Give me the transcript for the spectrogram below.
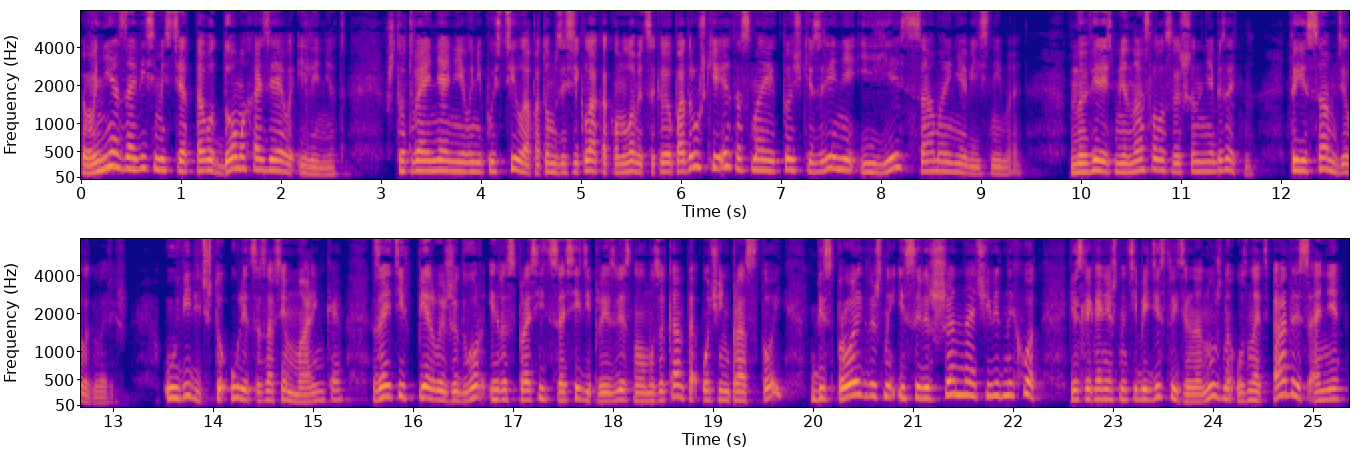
Вне зависимости от того, дома хозяева или нет. Что твоя няня его не пустила, а потом засекла, как он ломится к ее подружке, это, с моей точки зрения, и есть самое необъяснимое. Но верить мне на слово совершенно не обязательно. Ты и сам дело говоришь увидеть, что улица совсем маленькая, зайти в первый же двор и расспросить соседей про известного музыканта очень простой, беспроигрышный и совершенно очевидный ход, если, конечно, тебе действительно нужно узнать адрес, а не...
